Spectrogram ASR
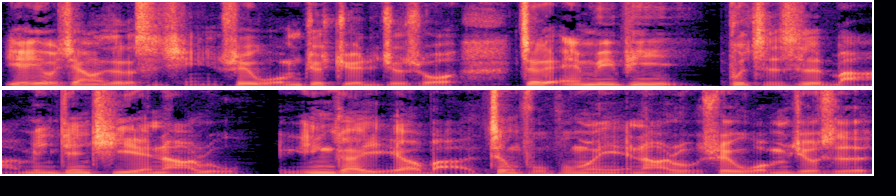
也有这样的这个事情。所以我们就觉得，就是说，这个 MVP。不只是把民间企业纳入，应该也要把政府部门也纳入，所以我们就是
